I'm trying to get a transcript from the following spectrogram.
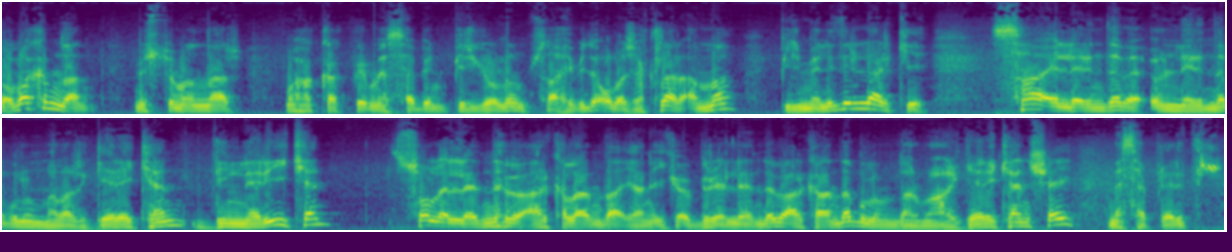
O bakımdan Müslümanlar muhakkak bir mezhebin, bir yolun sahibi de olacaklar ama bilmelidirler ki sağ ellerinde ve önlerinde bulunmaları gereken dinleri iken sol ellerinde ve arkalarında yani iki öbür ellerinde ve arkalarında bulunmaları gereken şey mezhepleridir.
